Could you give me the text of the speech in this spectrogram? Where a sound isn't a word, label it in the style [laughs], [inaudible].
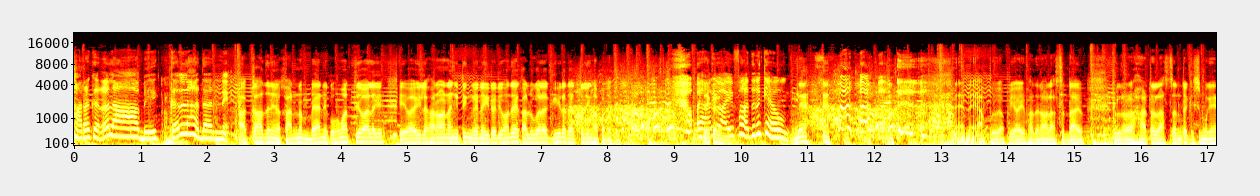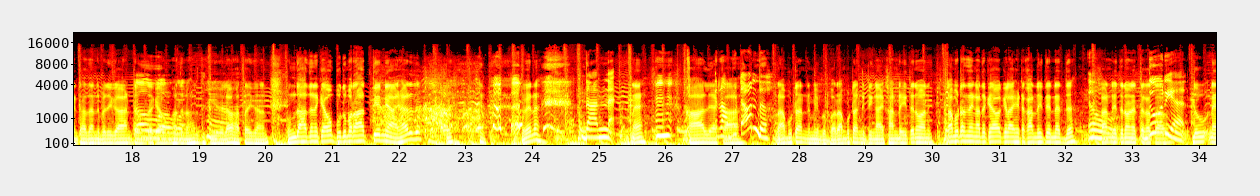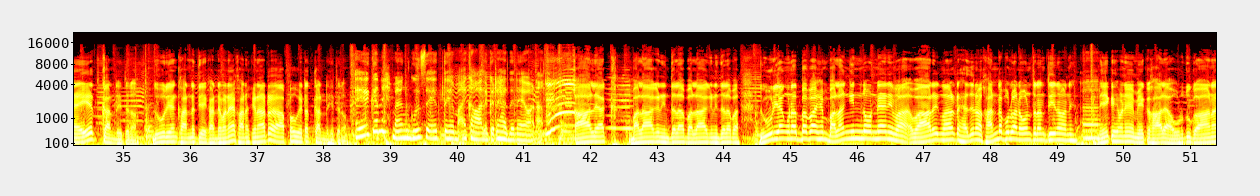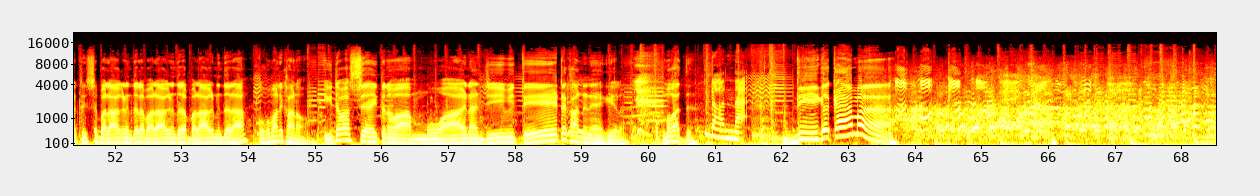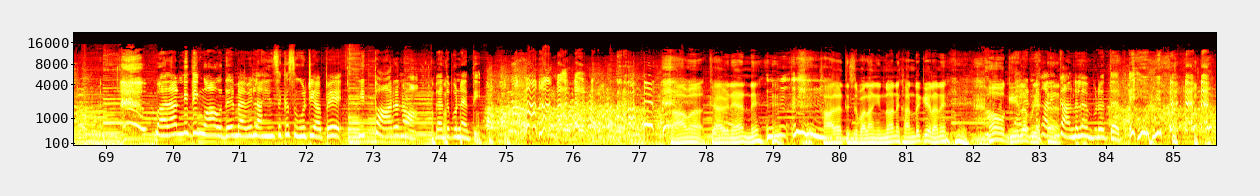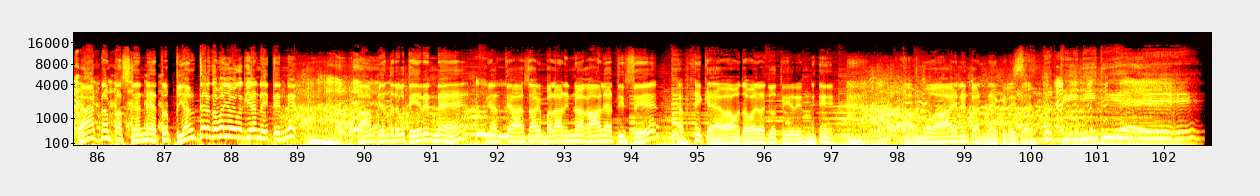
කර කරලා බෙක්කල් හදන්නේ. අක් හදනය කන්නම් බෑන කොහොමත්යවාලගේ ඒවයිල්ල කනවන ඉතින් වෙන ඉට හොඳ කළු කලක් ගිහිල දැත්තලින් හපනක ඔයාගේ අයි හදන කැවුම්. නෑ [laughs] අප අපි අයි හදනව ලස්සටයි රහට ලස්සන්ට කිසිම කෙනට හදන්න බැරිගාන්ට හොඳ කැවම් හදන හරද කියවෙලා හතයි ගන්න. උන්ද හදන කැවම් පුදුම රහත්තියන්නේ අයහරද [laughs] වෙන? දන්න නෑ? [laughs] කාලයක් රඹුටන්ද? රබුටන් මේ රබුටන් ඉතින් අය කණ්ඩ හිතනවාන. රබුටන් දැන් අද කෑව කියලා හිට කණ්ඩ හිතෙන්නේ නැද්ද. කණ්ඩ හිතනවා නැත්ත කතාව? දූරියන්. දූ නෑ ඒත් කණ්ඩ හිතනවා. දූරියන් කන්න තිය කන්නම නෑ. කන කෙනාට අපහු හෙටත් කණ්ඩ හිතනවා. ඒකන මැංගු සේත් එහෙමයි කාලෙකට හැදනයවන කාලයක් බලාගෙන ඉඳලා බලාගෙන ඉඳලා බ- දූරියන් උනත් බබා එහෙම බලන් ඉන්න ඕනේ නෑනේ වාරෙන් වාරට හැදෙනවා. කන්න පුළුවන් ඕන තරම් තියෙනවානේ. මේක එහෙම නෙමෙයි. මේක කාලේ අවුරුදු ගාණක් තිස්සේ බලාගෙන ඉඳලා බලාගෙන ඉඳලා බලාගෙන ඉඳලා කොහොම හරි කනවා. ඊට පස්සේ හිතනවා අම්මෝ ආයෙනම් ජීවිතේට කන්නේ නෑ කියලා. මොකද්ද? දන්න දීග කෑම [laughs] බලන්න ඉතින් වා උදේ මැවිල් අහිංසක සූටි අපේ හිත් පාරනවා බැඳපු නැති තාම කෑවේ නෑන්නේ කාලයක් තිස්සේ බලන් ඉන්නවනේ කණ්ඩ කියලානේ මැරෙන්න කලින් කන්න ලැබුණොත් ඇති එයාට නම් ප්‍රශ්නයක් නෑ. අතන ප්‍රියන්තයට තමයි යෝග කියන්න හිතෙන්නේ. තාම ප්‍රියන්තයට තේරෙන්නේ. ප්‍රියන්තය ආසාවෙන් බලාගෙන ඉන්නවා කාලයක් තිස්සේ. හැබැයි කෑවාම තමයි රජෝ තේරෙන්නේ. අම්මෝ ආයෙ නම් කන්නේ නැහැ කියලා ඉතින්. පිනිදියේ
